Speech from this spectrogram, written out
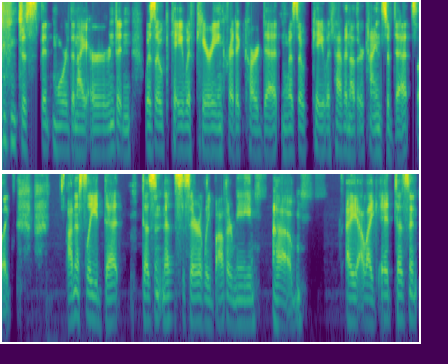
just spent more than I earned and was okay with carrying credit card debt and was okay with having other kinds of debts. Like, honestly, debt doesn't necessarily bother me. Um, I like it doesn't,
